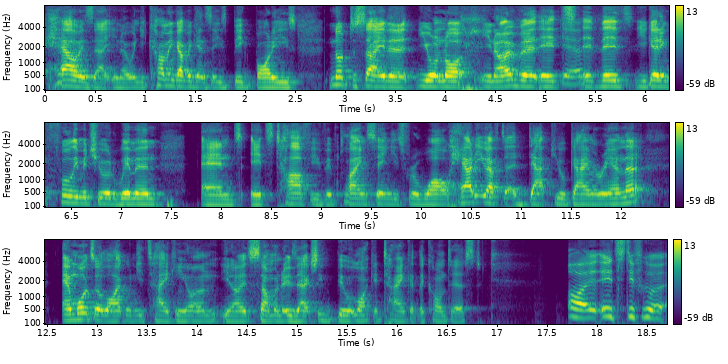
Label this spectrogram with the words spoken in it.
How is that? You know, when you're coming up against these big bodies, not to say that you're not, you know, but it's Yeah. it, there's you're getting fully matured women and it's tough. You've been playing seniors for a while. How do you have to adapt your game around that? And what's it like when you're taking on, you know, someone who's actually built like a tank at the contest? oh, it's difficult.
